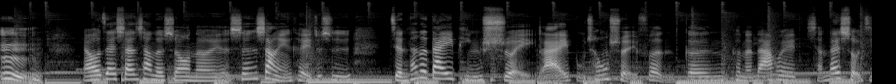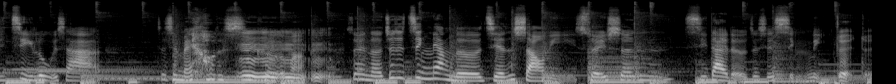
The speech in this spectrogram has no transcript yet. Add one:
嗯。然后在山上的时候呢，身上也可以就是简单的带一瓶水来补充水分，跟可能大家会想带手机记录一下这些美好的时刻嘛。嗯嗯。所以呢，就是尽量的减少你随身携带的这些行李。对对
